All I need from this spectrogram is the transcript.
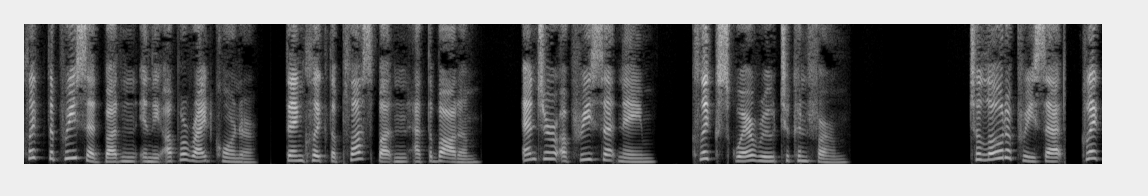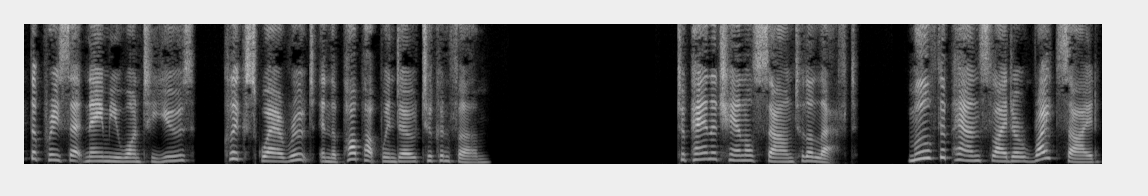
click the Preset button in the upper right corner. Then click the plus button at the bottom. Enter a preset name. Click square root to confirm. To load a preset, click the preset name you want to use. Click square root in the pop-up window to confirm. To pan a channel's sound to the left, move the pan slider right side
